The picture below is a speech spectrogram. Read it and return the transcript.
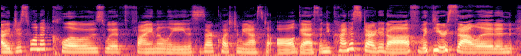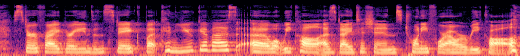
I just want to close with finally, this is our question we ask to all guests. And you kind of started off with your salad and stir fry grains and steak, but can you give us uh, what we call as dietitians 24 hour recall?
